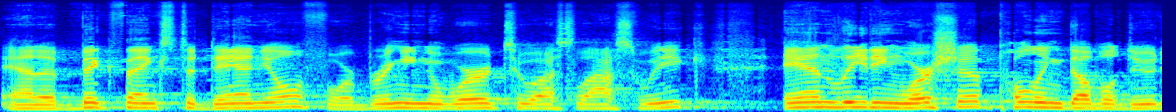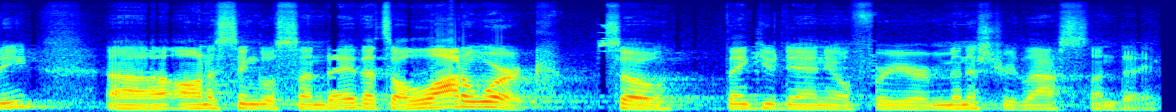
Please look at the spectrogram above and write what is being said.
And a big thanks to Daniel for bringing a word to us last week and leading worship, pulling double duty uh, on a single Sunday. That's a lot of work. So thank you, Daniel, for your ministry last Sunday.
